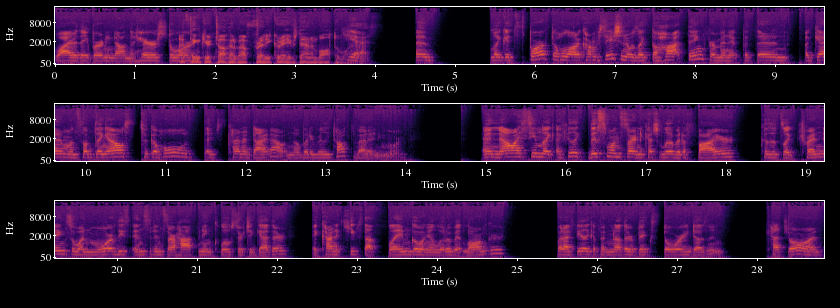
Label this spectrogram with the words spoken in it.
Why are they burning down the hair store? I think you're talking about Freddie Graves down in Baltimore. Yes. And like it sparked a whole lot of conversation. It was like the hot thing for a minute, but then again, when something else took a hold, it just kind of died out. and Nobody really talked about it anymore. And now I seem like I feel like this one's starting to catch a little bit of fire because it's like trending. So when more of these incidents are happening closer together, it kind of keeps that flame going a little bit longer. But I feel like if another big story doesn't catch on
